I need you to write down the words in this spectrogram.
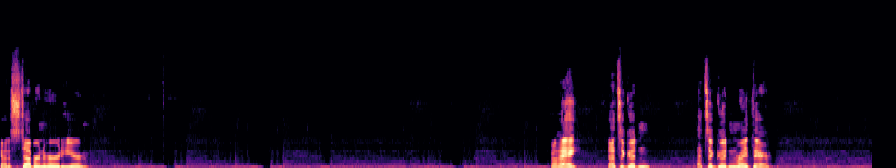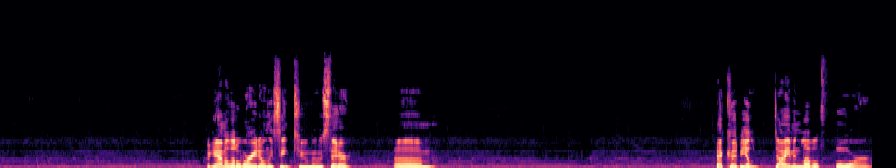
Got a stubborn herd here. Oh, hey, that's a good one. That's a good one right there. Okay, I'm a little worried only seeing two moose there. Um, that could be a diamond level four.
